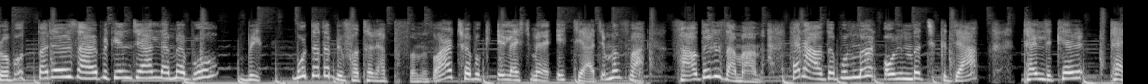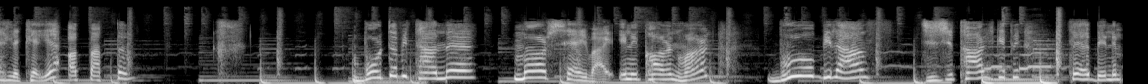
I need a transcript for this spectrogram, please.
Robotlara özel bir güncelleme bu. Burada da bir fotoğrafımız var. Çabuk iyileşmeye ihtiyacımız var. Saldırı zamanı. Herhalde bunlar oyunda çıkacak. Tehlike, tehlikeyi atlattım. Burada bir tane mor şey var. Unicorn var. Bu biraz dijital gibi ve benim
